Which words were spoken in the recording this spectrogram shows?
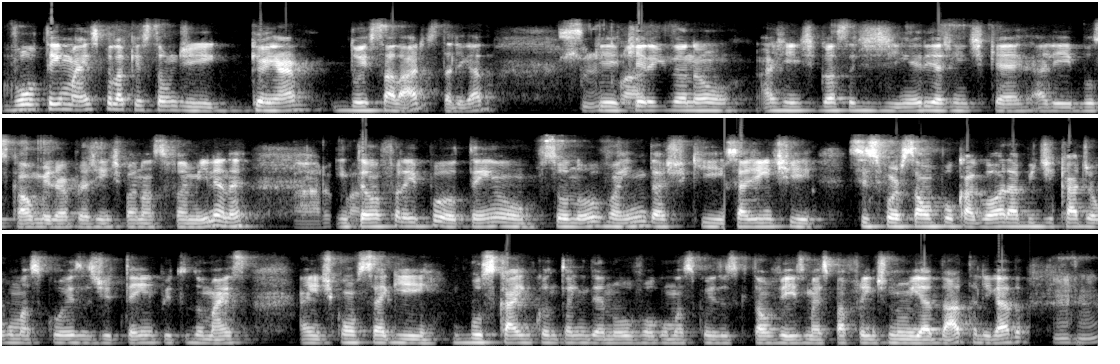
voltei mais pela questão de ganhar dois salários, tá ligado? Sim, Porque, claro. querendo ou não, a gente gosta de dinheiro e a gente quer ali buscar o melhor pra gente, pra nossa família, né? Claro, então claro. eu falei, pô, eu tenho, sou novo ainda, acho que se a gente se esforçar um pouco agora, abdicar de algumas coisas, de tempo e tudo mais, a gente consegue buscar enquanto ainda é novo algumas coisas que talvez mais para frente não ia dar, tá ligado? Uhum.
